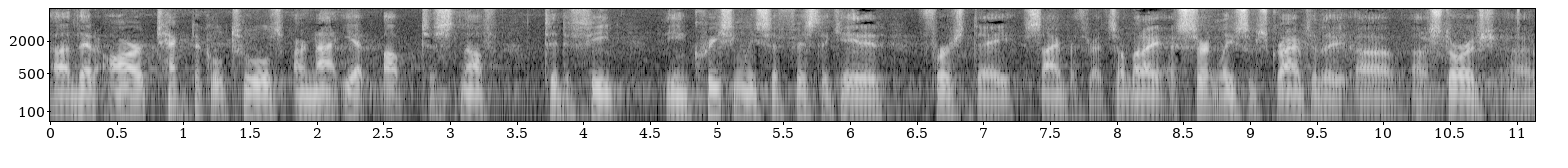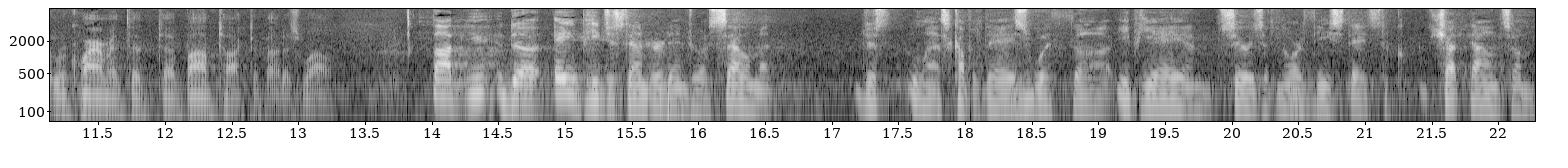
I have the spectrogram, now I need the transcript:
uh, that our technical tools are not yet up to snuff to defeat the increasingly sophisticated first day cyber threat. So, but I, I certainly subscribe to the uh, uh, storage uh, requirement that uh, Bob talked about as well. Bob, you, the AEP just entered into a settlement just the last couple of days with uh, EPA and a series of Northeast states to c- shut down some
